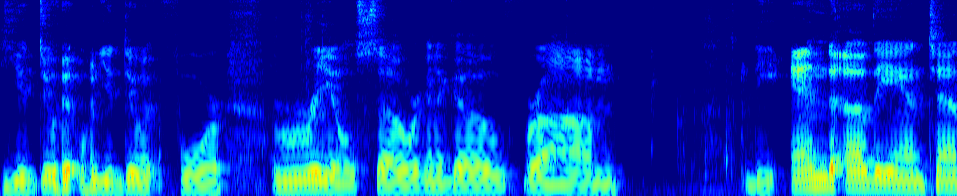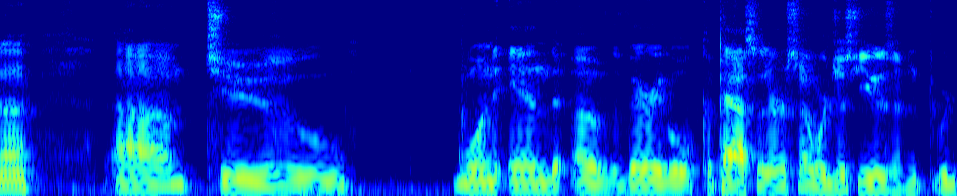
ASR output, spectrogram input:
you do it when you do it for real. So we're going to go from the end of the antenna um, to one end of the variable capacitor. So we're just using, we're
